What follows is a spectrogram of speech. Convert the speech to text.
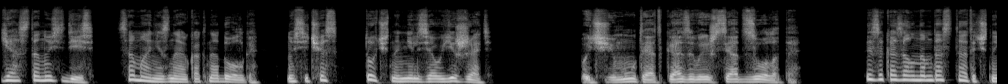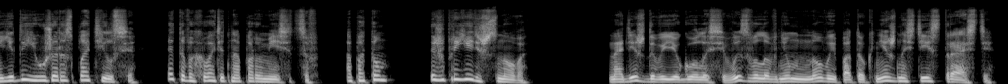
Я останусь здесь, сама не знаю, как надолго, но сейчас точно нельзя уезжать». «Почему ты отказываешься от золота?» Ты заказал нам достаточно еды и уже расплатился. Этого хватит на пару месяцев. А потом ты же приедешь снова». Надежда в ее голосе вызвала в нем новый поток нежности и страсти.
